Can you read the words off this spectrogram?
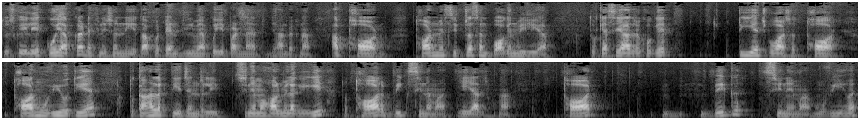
तो इसके लिए कोई आपका डेफिनेशन नहीं है। तो आपको टेंटिल में आपको ये पढ़ना है ध्यान रखना। अब थॉर्न थॉर्न में सिट्रस एंड बॉगन तो कैसे याद रखोगे? T H O R sir, Thor. Thor movie होती है तो कहाँ लगती है जनरली? सिनेमा हॉल में लगेगी तो थॉर बिग सिनेमा, ये याद रखना। थॉर बिग सिनेमा, मूवी है,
